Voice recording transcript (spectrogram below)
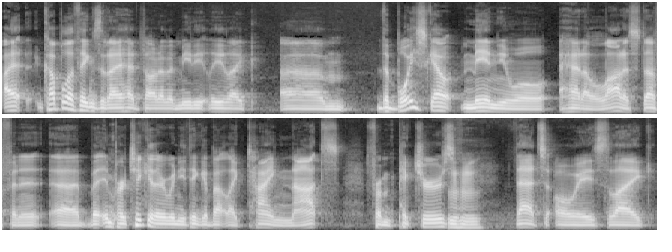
I, a couple of things that I had thought of immediately, like um, the Boy Scout manual had a lot of stuff in it, uh, but in particular, when you think about like tying knots from pictures, that's always like,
